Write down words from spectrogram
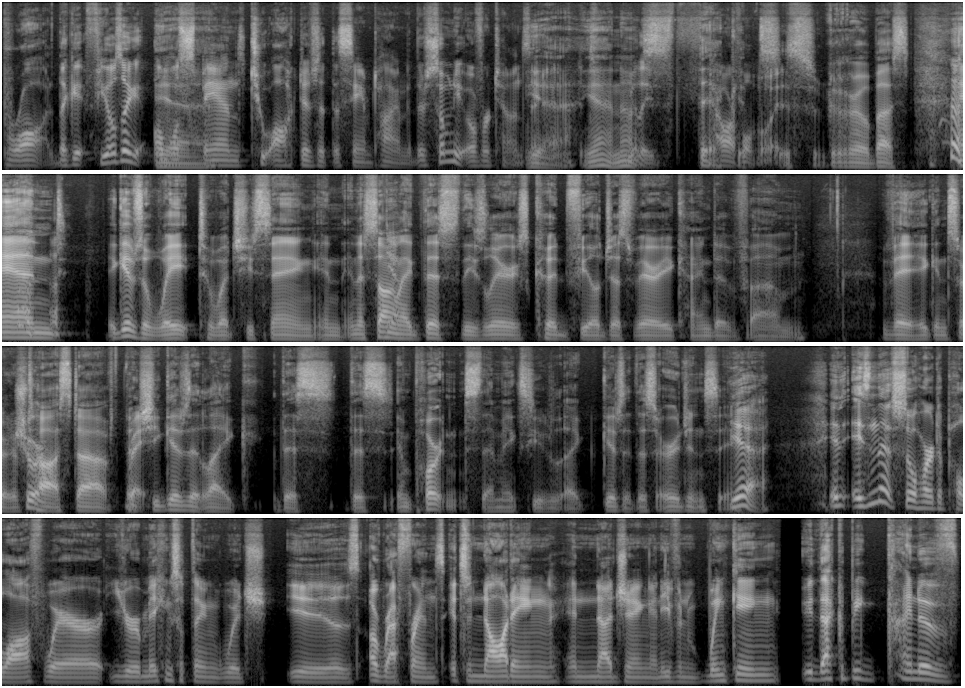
broad. Like it feels like it almost Yeah. spans two octaves at the same time. There's so many overtones. in it. Yeah, yeah, no, really it's thick. powerful it's, voice. it's robust, and it gives a weight to what she's saying. In in a song Yeah. like this, these lyrics could feel just very kind of um, vague and sort of Sure. tossed off, but Right. she gives it like this this importance that makes you like gives it this urgency. Yeah. Isn't that so hard to pull off where you're making something which is a reference, it's nodding and nudging and even winking? That could be kind of,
